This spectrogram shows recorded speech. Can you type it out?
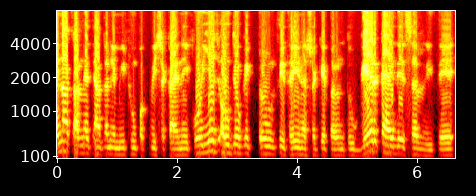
એના કારણે ત્યાં કને મીઠું પકવી શકાય નહીં. કોઈ જ ઔદ્યોગિક પ્રવૃત્તિ થઈ ન શકે, પરંતુ ગેરકાયદેસર રીતે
